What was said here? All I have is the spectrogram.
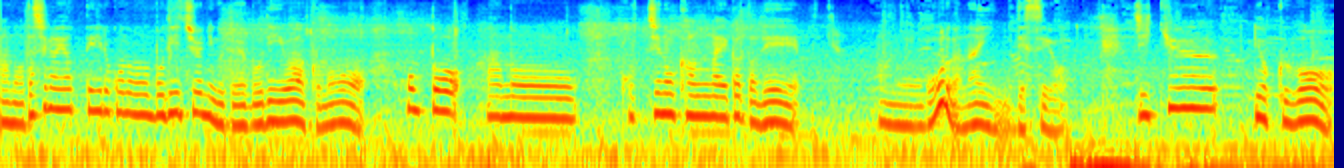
あの私がやっているこのボディチューニングというボディーワークも本当あのこっちの考え方であのゴールがないんですよ。持久力を、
